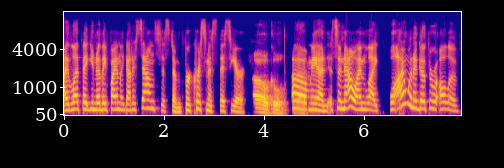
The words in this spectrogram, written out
I let that, you know, they finally got a sound system for Christmas this year. Oh, cool. Oh man. So now I'm like, well, I want to go through all of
